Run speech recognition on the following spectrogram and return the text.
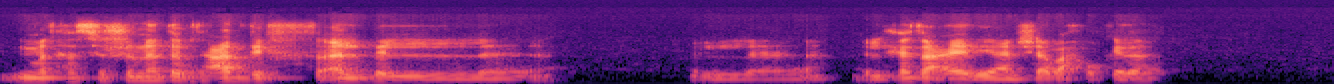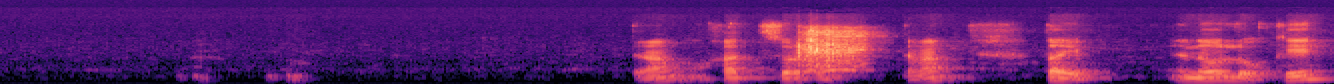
ما تحسش إن أنت بتعدي في قلب ال ال- الحيطة عادي يعني شبح وكده. تمام؟ خدت صورة كمان تمام؟ طيب نقول له okay.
